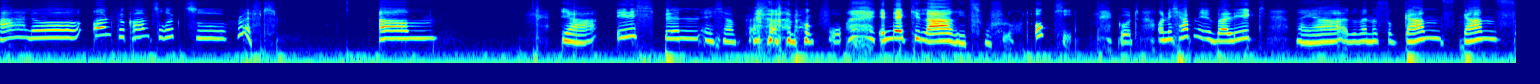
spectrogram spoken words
Hallo und willkommen zurück zu Rift. Ähm, ja, ich bin, ich habe keine Ahnung wo, in der Kilari-Zuflucht. Okay, gut. Und ich habe mir überlegt, naja, also wenn es so ganz, ganz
